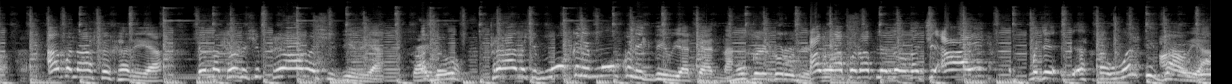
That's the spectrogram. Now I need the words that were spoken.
आपण असं करूया. त्यांना थोडीशी प्रायव्हसी देऊया. काय देऊ? प्रायव्हसी मोकळी मोकळीक देऊया त्यांना. मोकळे करू दे. आणि आपण आपल्या दोघांची आहे म्हणजे अ, वरती जाऊया.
